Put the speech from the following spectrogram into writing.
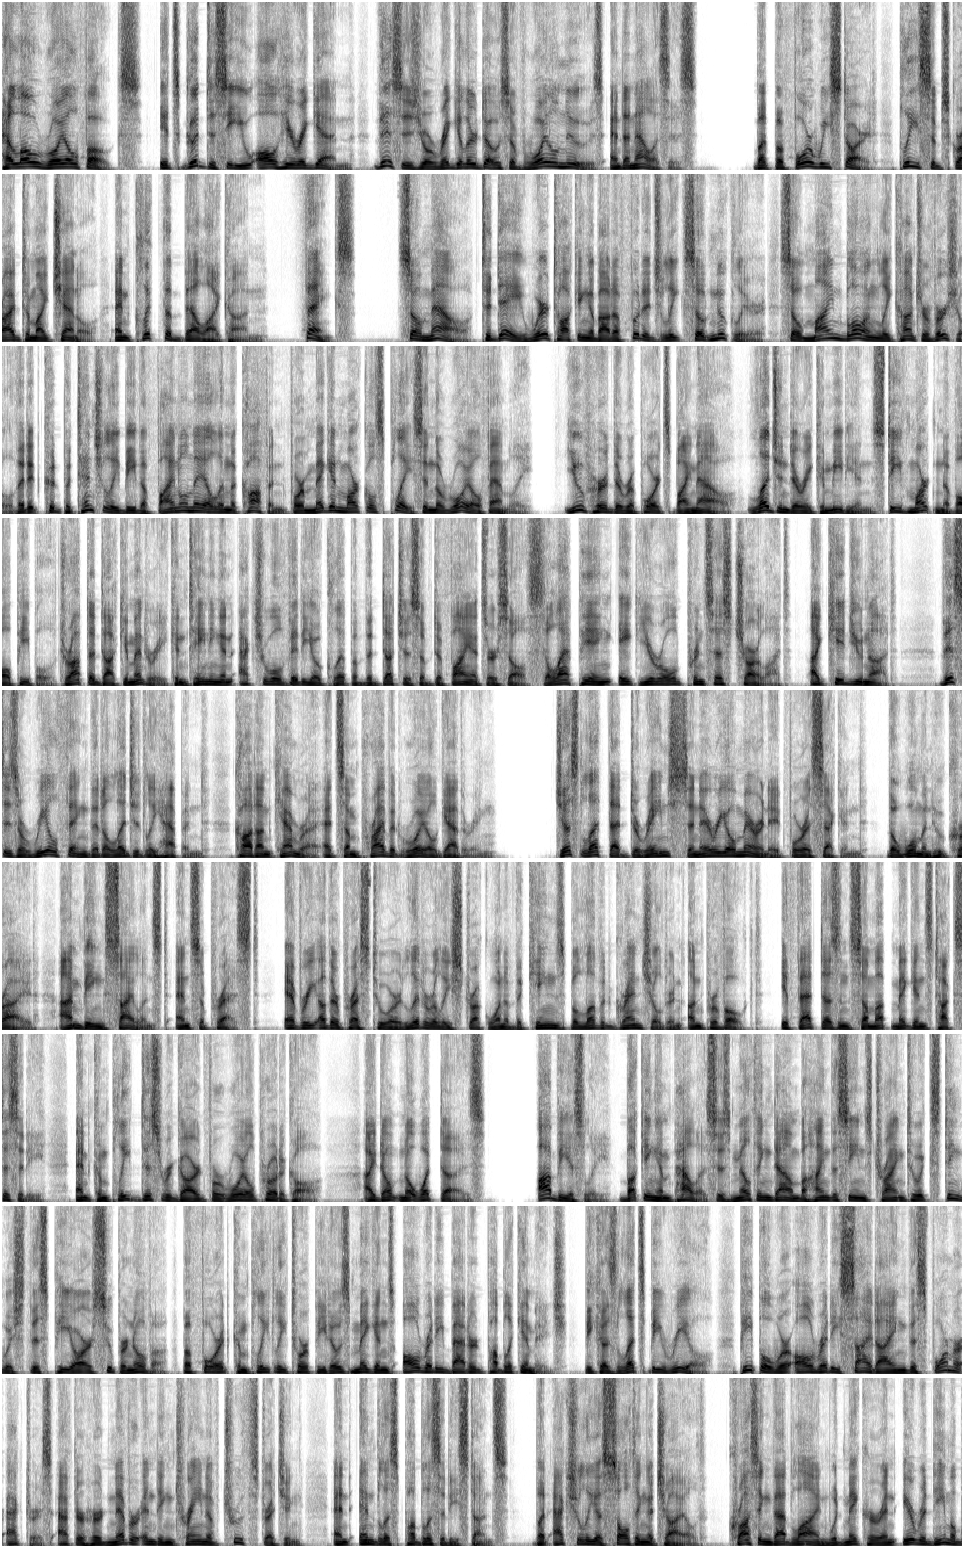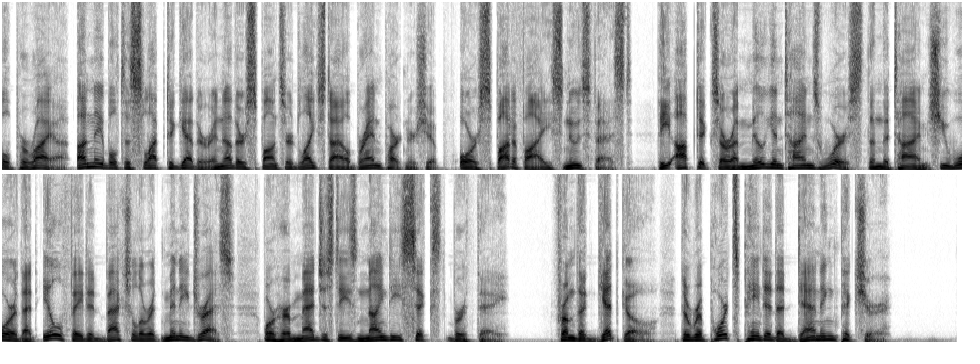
Hello, royal folks. It's good to see you all here again. This is your regular dose of royal news and analysis. But before we start, please subscribe to my channel and click the bell icon. Thanks. So now, today we're talking about a footage leak so nuclear, so mind-blowingly controversial that it could potentially be the final nail in the coffin for Meghan Markle's place in the royal family. You've heard the reports by now. Legendary comedian Steve Martin of all people dropped a documentary containing an actual video clip of the Duchess of Defiance herself slapping eight-year-old Princess Charlotte. I kid you not. This is a real thing that allegedly happened, caught on camera at some private royal gathering. Just let that deranged scenario marinate for a second. The woman who cried, I'm being silenced and suppressed. Every other press tour literally struck one of the king's beloved grandchildren unprovoked. If that doesn't sum up Meghan's toxicity and complete disregard for royal protocol, I don't know what does. Obviously, Buckingham Palace is melting down behind the scenes trying to extinguish this PR supernova before it completely torpedoes Meghan's already battered public image. Because let's be real, people were already side-eyeing this former actress after her never-ending train of truth-stretching and endless publicity stunts. But actually assaulting a child, crossing that line would make her an irredeemable pariah unable to slap together another sponsored lifestyle brand partnership or Spotify snooze fest. The optics are a million times worse than the time she wore that ill-fated bachelorette mini dress for Her Majesty's 96th birthday. From the get-go, the reports painted a damning picture.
